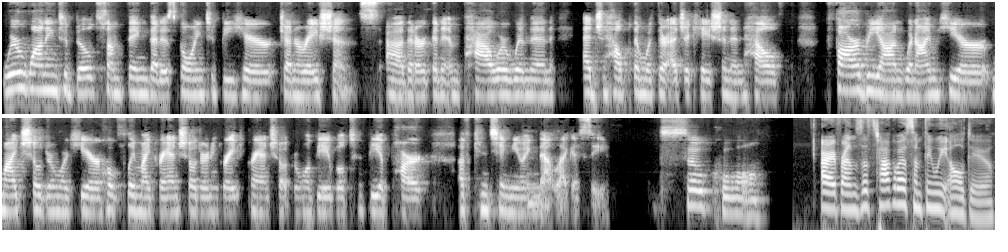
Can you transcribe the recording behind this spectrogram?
we're wanting to build something that is going to be here generations uh, that are going to empower women, edge, help them with their education and health, far beyond when I'm here, my children were here. Hopefully, my grandchildren and great grandchildren will be able to be a part of continuing that legacy. So cool. All right, friends, let's talk about something we all do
